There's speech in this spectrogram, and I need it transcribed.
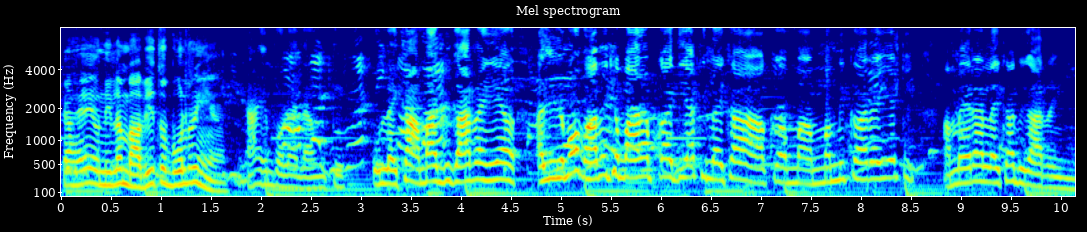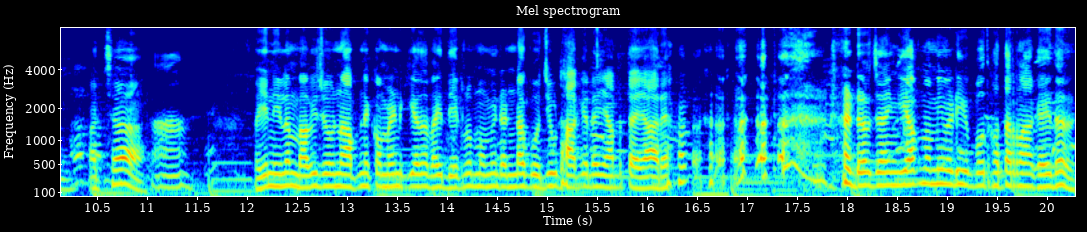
क्या है नीलम भाभी तो बोल रही हैं। नहीं बोला जा उनकी वो लड़का हमारे बिगाड़ रही है। अलीलमो भाभी के बारे में कह दिया कि लड़का मम्मी कह रही है कि मेरा लड़का बिगाड़ रही है। अच्छा। हाँ। भैया नीलम भाभी जो ना आपने कमेंट किया था भाई देख लो मम्मी डंडा गोजी उठा के ना यहाँ पे तैयार है। डर जाएँगी आप मम्मी बड़ी बहुत खतरनाक है इधर।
